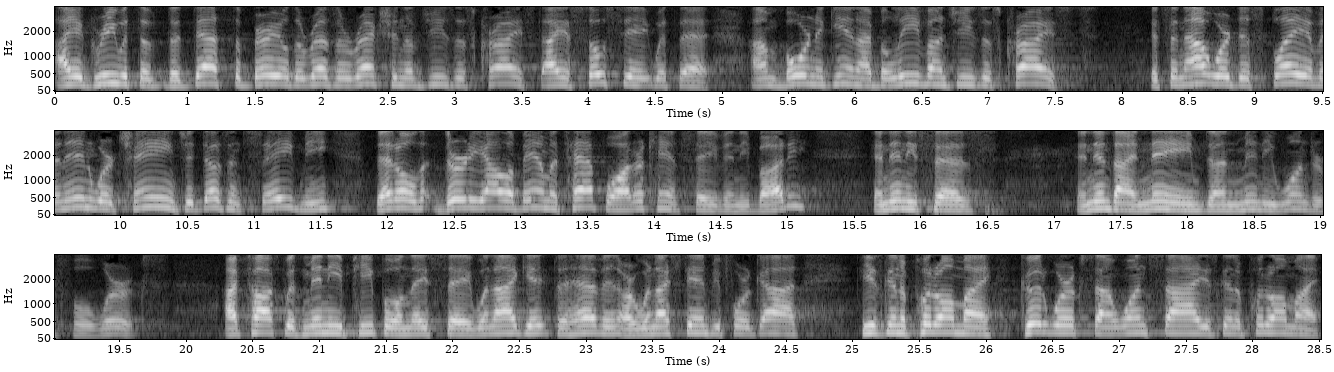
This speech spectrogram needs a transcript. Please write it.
I agree with the, the death, the burial, the resurrection of Jesus Christ. I associate with that. I'm born again. I believe on Jesus Christ. It's an outward display of an inward change. It doesn't save me. That old dirty Alabama tap water can't save anybody. And then he says, And in thy name done many wonderful works. I've talked with many people, and they say, When I get to heaven or when I stand before God, He's going to put all my good works on one side. He's going to put all my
